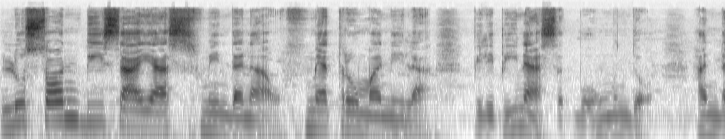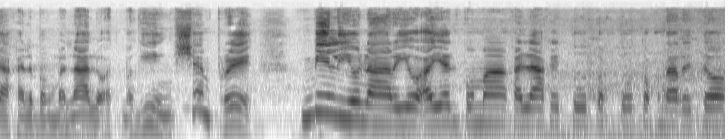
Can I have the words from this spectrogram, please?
Luzon, Visayas, Mindanao, Metro Manila, Pilipinas at buong mundo. Handa ka na bang manalo at maging, syempre, milyonaryo? Ayan po mga kalaki, tutok-tutok na rito.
